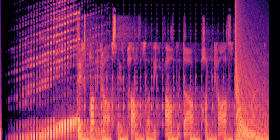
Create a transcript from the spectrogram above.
This podcast is part of the After Dark Podcast Network.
